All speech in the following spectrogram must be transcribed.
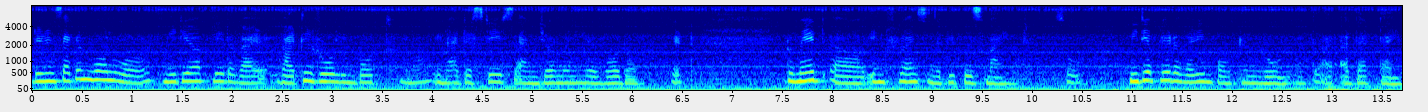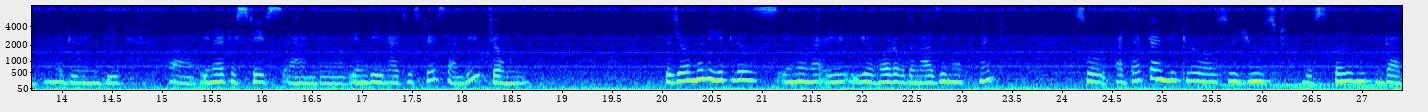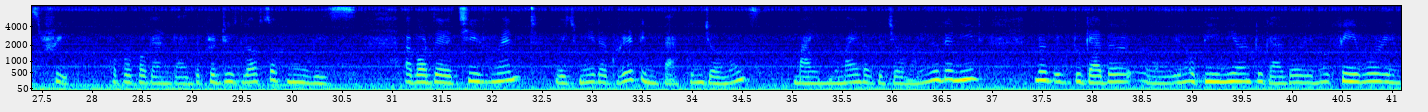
During Second World War, media played a vi- vital role in both, you know, United States and Germany. Have heard of it. To made uh, influence in the people's mind. So media played a very important role at, the, at that time, you know, during the uh, United States and uh, in the United States and the Germany. The Germany Hitler's, you know, you have heard of the Nazi movement. So at that time, Hitler also used this film industry for propaganda. They produced lots of movies about their achievement, which made a great impact in Germans' mind, the mind of the German. You know, they need, you know, to, to gather, uh, you know, opinion, to gather, you know, favor in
